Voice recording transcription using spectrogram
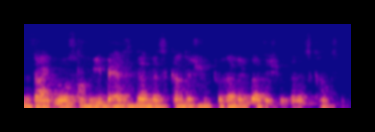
sein muss und wie behält dann das ganze strukturelle Übersicht über das Ganze?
